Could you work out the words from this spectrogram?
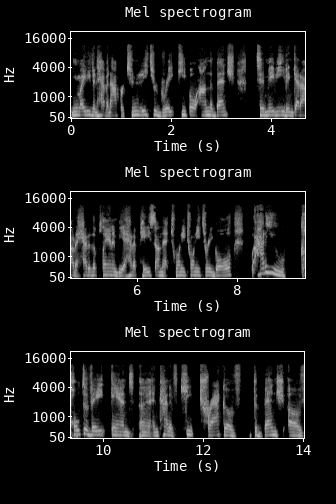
you might even have an opportunity through great people on the bench to maybe even get out ahead of the plan and be ahead of pace on that 2023 goal. How do you cultivate and uh, and kind of keep track of the bench of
